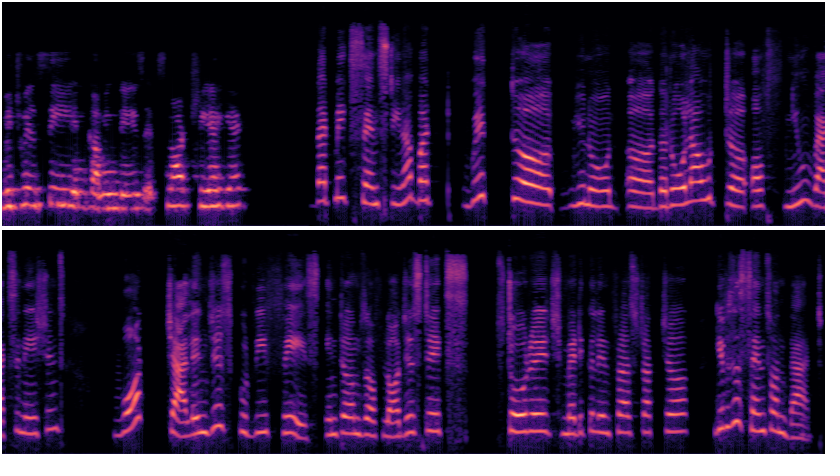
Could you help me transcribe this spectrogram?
which we'll see in coming days. It's not clear yet. That makes sense, Teena. But with uh, you know uh, the rollout uh, of new vaccinations, what challenges could we face in terms of logistics, storage, medical infrastructure? Give us a sense on that.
